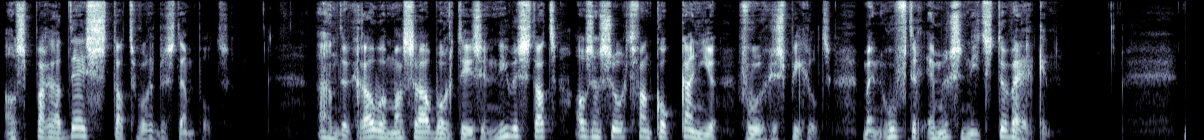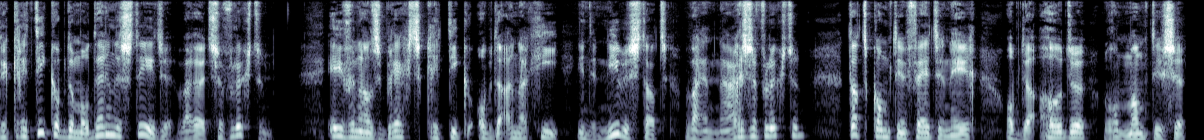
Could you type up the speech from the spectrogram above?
als paradijsstad wordt bestempeld. Aan de grauwe massa wordt deze nieuwe stad als een soort van kokanje voorgespiegeld. Men hoeft er immers niet te werken. De kritiek op de moderne steden waaruit ze vluchten, evenals Brechts kritiek op de anarchie in de nieuwe stad waarnaar ze vluchten, dat komt in feite neer op de oude romantische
